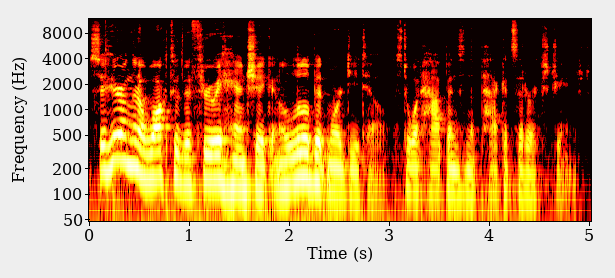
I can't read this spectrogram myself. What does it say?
So here I'm going to walk through the three-way handshake in a little bit more detail as to what happens in the packets that are exchanged.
